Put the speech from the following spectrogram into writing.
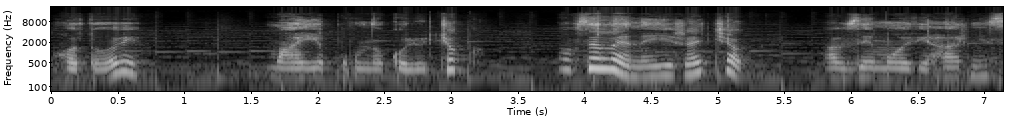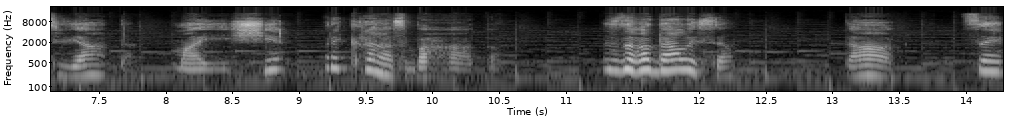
Готові? Має повно колючок, мов зелений їжачок, а в зимові гарні свята має ще прикрас багато. Здогадалися? Так, це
